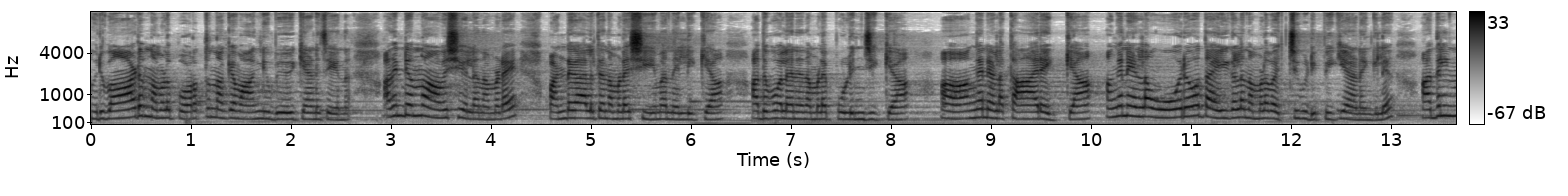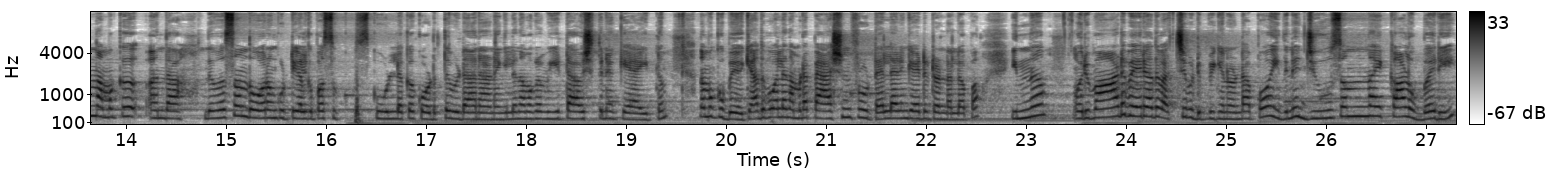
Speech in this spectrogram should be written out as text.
ഒരുപാടും നമ്മൾ പുറത്തുനിന്നൊക്കെ വാങ്ങി ഉപയോഗിക്കുകയാണ് ചെയ്യുന്നത്. അതിന്റെ ഒന്നും ആവശ്യമില്ല. നമ്മുടെ പണ്ട് കാലത്തെ നമ്മുടെ ശീമ നെല്ലിക്ക അതുപോലെ തന്നെ നമ്മളെ പുളിഞ്ചിക്ക അങ്ങനെയുള്ള കാരയ്ക്ക അങ്ങനെയുള്ള ഓരോ തൈകൾ നമ്മൾ വെച്ച് പിടിപ്പിക്കുകയാണെങ്കിൽ അതിൽ നിന്ന് നമുക്ക് എന്താ ദിവസം തോറും കുട്ടികൾക്ക് ഇപ്പോൾ സ്കൂളിലൊക്കെ കൊടുത്തു വിടാനാണെങ്കിൽ നമുക്ക് വീട്ടാവശ്യത്തിനൊക്കെ ആയിട്ടും നമുക്ക് ഉപയോഗിക്കാം. അതുപോലെ നമ്മുടെ പാഷൻ ഫ്രൂട്ട് എല്ലാവരും കേട്ടിട്ടുണ്ടല്ലോ. അപ്പോൾ ഇന്ന് ഒരുപാട് പേര് അത് വച്ച് പിടിപ്പിക്കുന്നുണ്ട്. അപ്പോൾ ഇതിന് ജ്യൂസ് എന്നേക്കാൾ ഉപരി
